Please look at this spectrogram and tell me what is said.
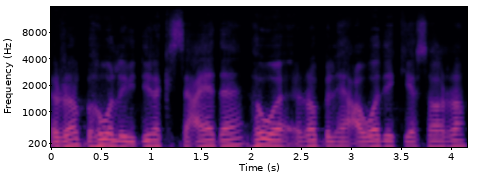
الرب هو اللي بيدي لك السعادة هو الرب اللي هيعوضك يا سارة.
